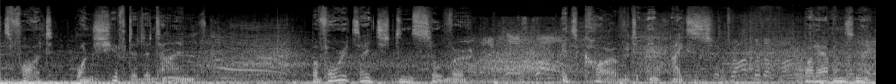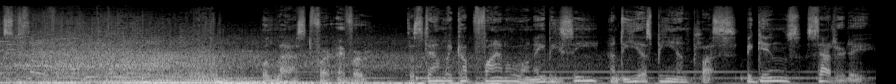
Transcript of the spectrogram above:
it's fought one shift at a time. Before it's etched in silver, it's carved in ice. What happens next will last forever. The Stanley Cup Final on ABC and ESPN Plus begins Saturday.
